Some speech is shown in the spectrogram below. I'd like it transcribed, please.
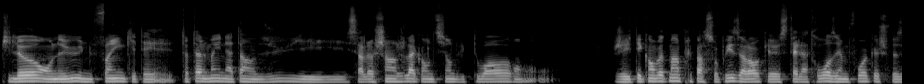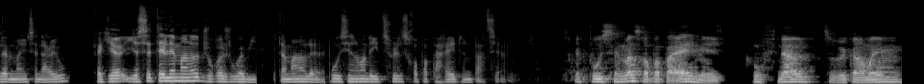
Puis là, on a eu une fin qui était totalement inattendue et ça a changé la condition de victoire. J'ai été complètement pris par surprise alors que c'était la troisième fois que je faisais le même scénario. Fait qu'il y, a cet élément-là de rejouabilité. Justement, le positionnement des tuiles ne sera pas pareil d'une partie à l'autre. Le positionnement sera pas pareil, mais au final, tu veux quand même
